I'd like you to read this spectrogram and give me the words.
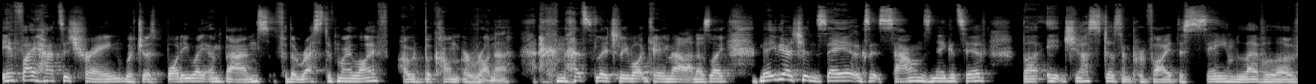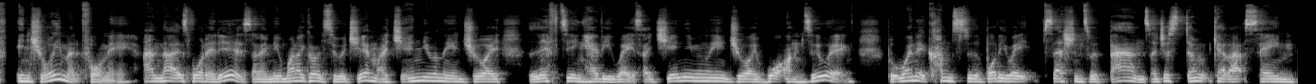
if I had to train with just bodyweight and bands for the rest of my life, I would become a runner. And that's literally what came out. And I was like, maybe I shouldn't say it because it sounds negative, but it just doesn't provide the same level of enjoyment for me. And that is what it is. And I mean, when I go into a gym, I genuinely enjoy lifting heavy weights. I genuinely enjoy what I'm doing. But when it comes to the body weight sessions with bands, I just don't get that same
